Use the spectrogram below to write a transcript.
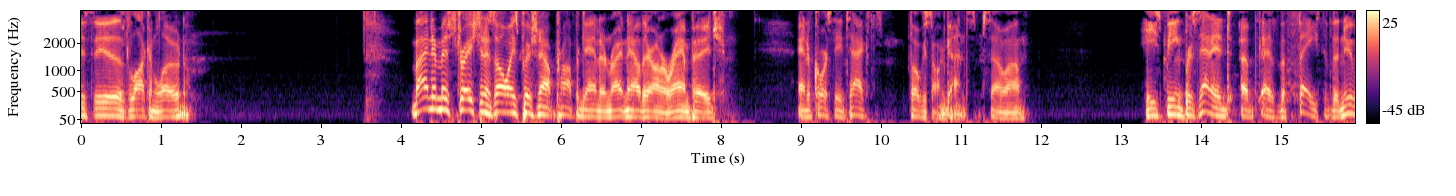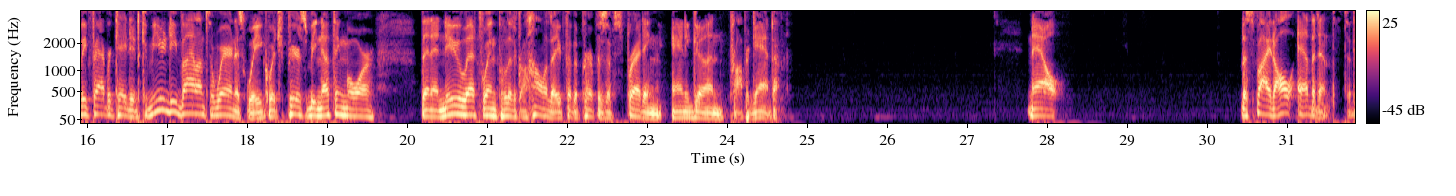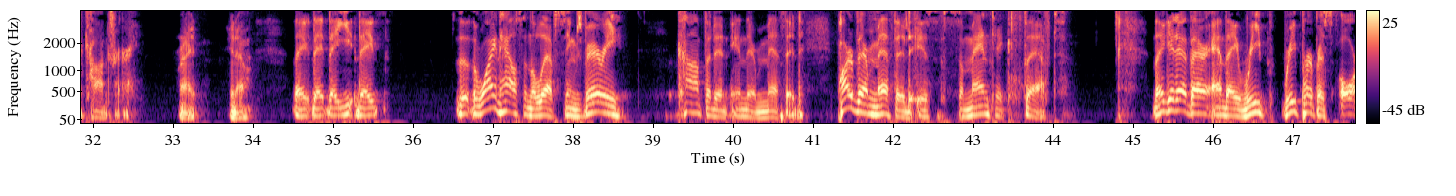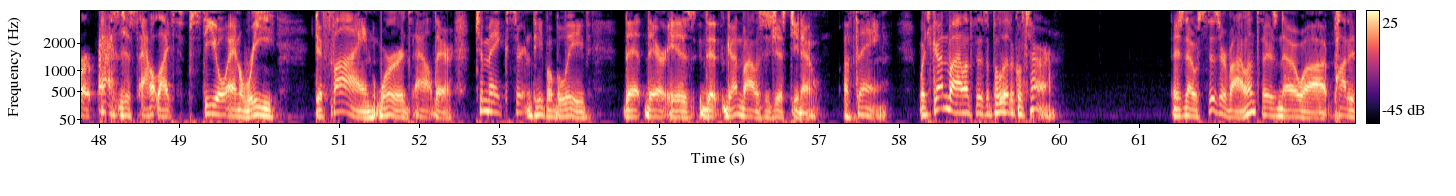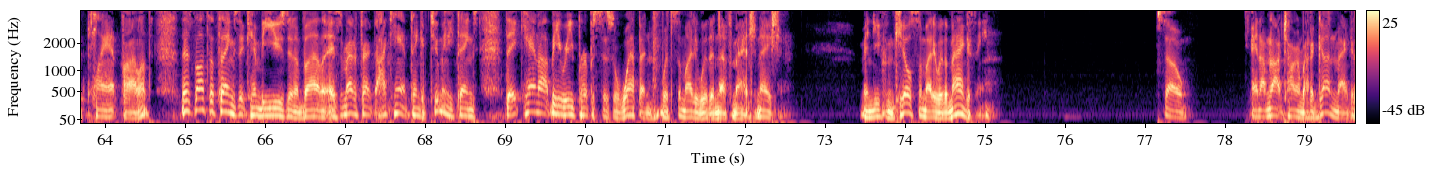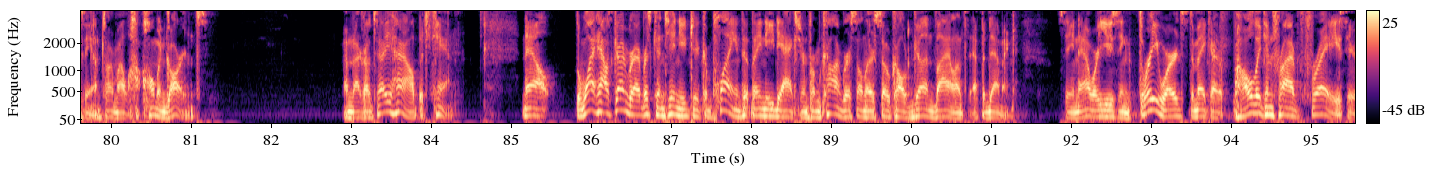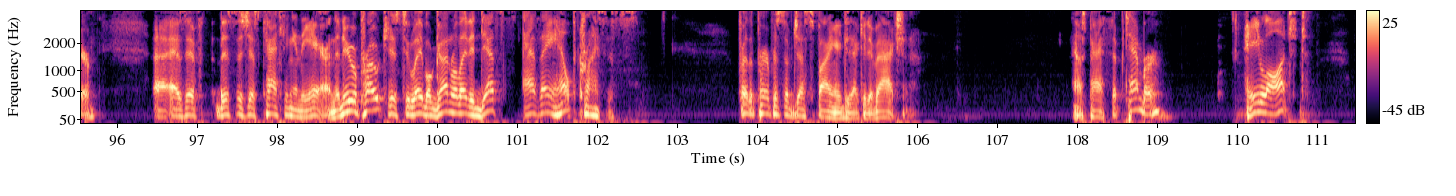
This is Lock and Load. Biden administration is always pushing out propaganda, and right now they're on a rampage. And of course, the attacks focus on guns. So, um, he's being presented of, as the face of the newly fabricated Community Violence Awareness Week, which appears to be nothing more than a new left wing political holiday for the purpose of spreading anti gun propaganda. Now, despite all evidence to the contrary, right? You know, they, they, they, they, the, the White House and the left seems very confident in their method. Part of their method is semantic theft. They get out there and they re- repurpose or just outright steal and redefine words out there to make certain people believe that there is, that gun violence is just, you know, a thing, which gun violence is a political term. There's no scissor violence. There's no uh, potted plant violence. There's lots of things that can be used in a violent. As a matter of fact, I can't think of too many things that cannot be repurposed as a weapon with somebody with enough imagination. I mean, you can kill somebody with a magazine. So, and I'm not talking about a gun magazine. I'm talking about home and gardens. I'm not going to tell you how, but you can. Now, the White House gun grabbers continue to complain that they need action from Congress on their so-called gun violence epidemic. See, now we're using three words to make a wholly contrived phrase here, uh, as if this is just catching in the air. And the new approach is to label gun-related deaths as a health crisis for the purpose of justifying executive action. Now, this past September, he launched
